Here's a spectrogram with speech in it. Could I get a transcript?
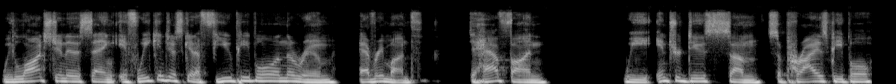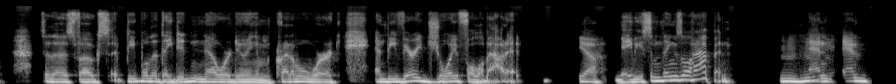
we launched into this saying if we can just get a few people in the room every month to have fun, we introduce some surprise people to those folks, people that they didn't know were doing incredible work, and be very joyful about it. Yeah, maybe some things will happen. Mm-hmm. And and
